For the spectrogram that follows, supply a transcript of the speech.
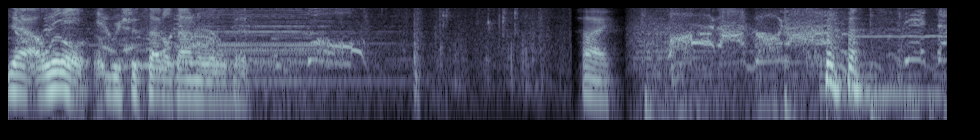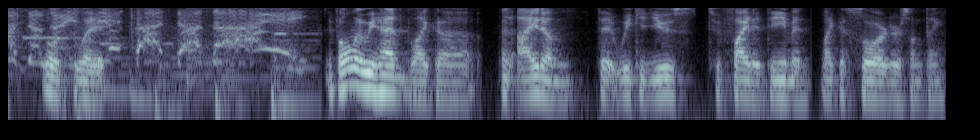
Yeah, a little. We should settle down a little bit. Hi. a little too late. If only we had like a an item that we could use to fight a demon, like a sword or something.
